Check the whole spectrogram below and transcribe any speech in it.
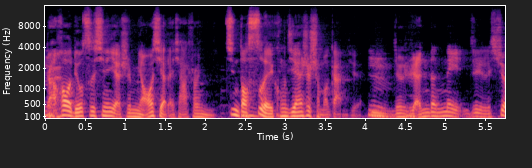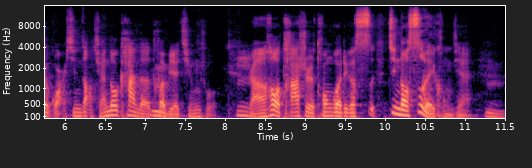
然后刘慈欣也是描写了一下，说你进到四维空间是什么感觉？嗯就是人的内这个血管、心脏全都看得特别清楚。嗯然后他是通过这个四进到四维空间，嗯，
